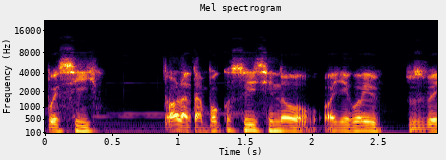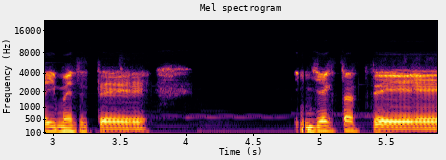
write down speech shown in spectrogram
pues sí. Ahora, tampoco estoy diciendo, oye, güey, pues ve y métete, inyéctate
